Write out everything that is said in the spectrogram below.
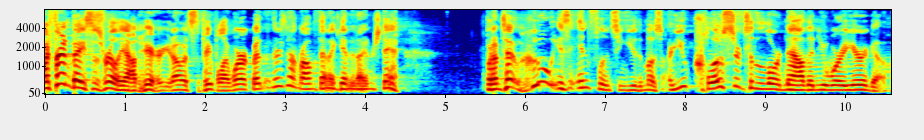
my friend base is really out here. You know, it's the people I work with. There's nothing wrong with that. I get it. I understand. But I'm telling you, who is influencing you the most? Are you closer to the Lord now than you were a year ago?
